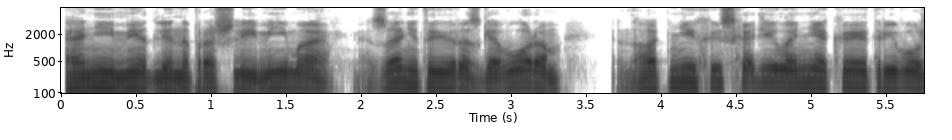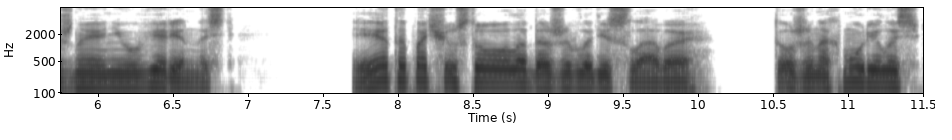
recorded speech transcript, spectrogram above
Они медленно прошли мимо, занятые разговором, но от них исходила некая тревожная неуверенность. И это почувствовала даже Владислава. Тоже нахмурилась,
